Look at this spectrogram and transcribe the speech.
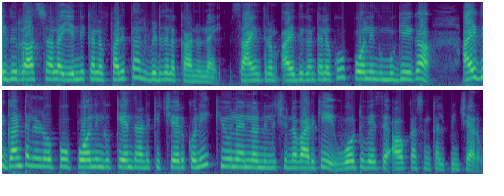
ఐదు రాష్ట్రాల ఎన్నికల ఫలితాలు విడుదల కానున్నాయి. సాయంత్రం ఐదు గంటలకు పోలింగ్ ముగియగా ఐదు గంటలలోపు పోలింగ్ కేంద్రానికి చేరుకుని క్యూలైన్లో నిలిచిన వారికి ఓటు వేసే అవకాశం కల్పించారు.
